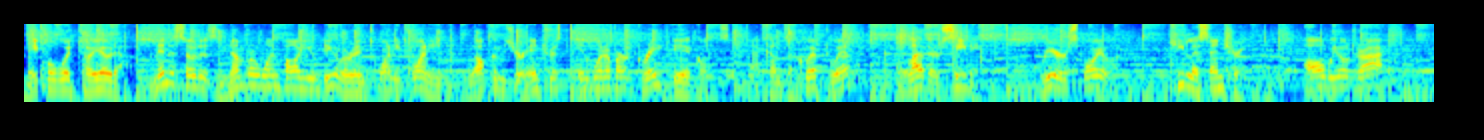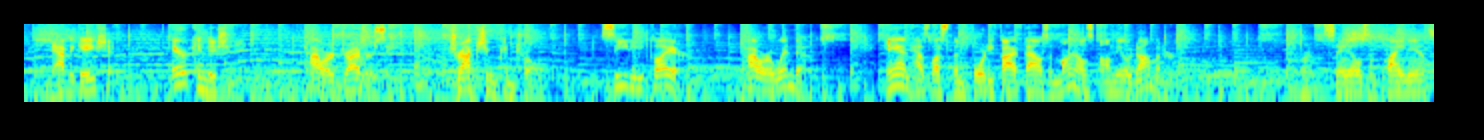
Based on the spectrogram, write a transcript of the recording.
Maplewood Toyota, Minnesota's number one volume dealer in 2020, welcomes your interest in one of our great vehicles that comes equipped with leather seating, rear spoiler, keyless entry, all wheel drive, navigation, air conditioning, power driver seat, traction control, CD player, power windows, and has less than 45,000 miles on the odometer. From sales and finance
